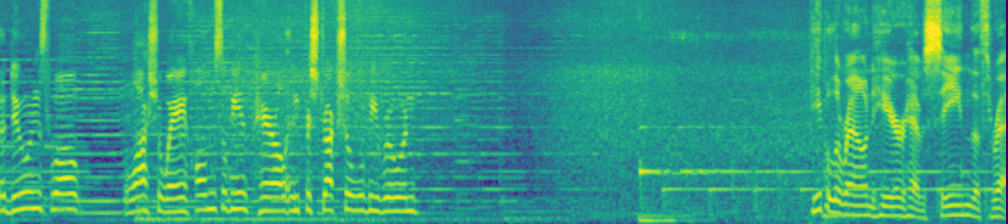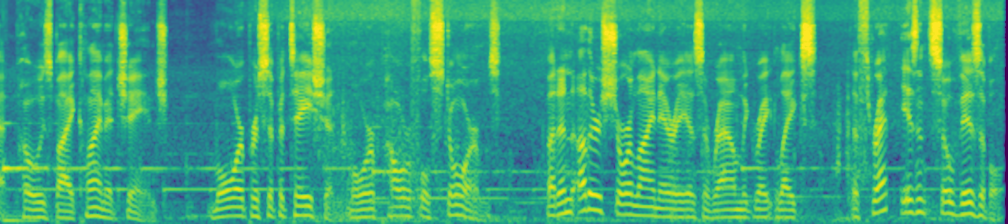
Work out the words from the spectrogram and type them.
The dunes will wash away, homes will be in peril, infrastructure will be ruined. People around here have seen the threat posed by climate change more precipitation, more powerful storms. But in other shoreline areas around the Great Lakes, the threat isn't so visible.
